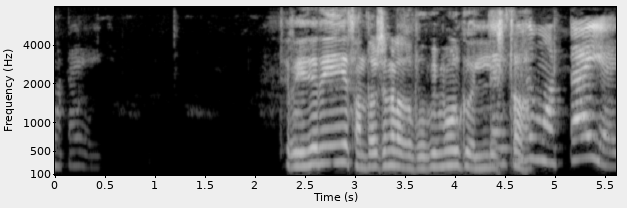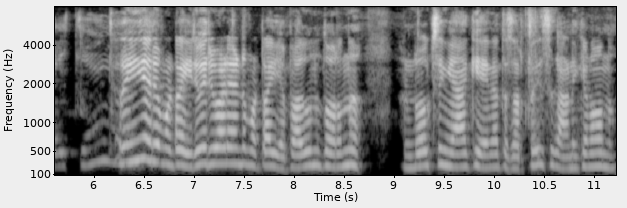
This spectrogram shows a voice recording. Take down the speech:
മുട്ടായി ചെറിയ ചെറിയ സന്തോഷങ്ങളൊക്കെ പുപ്പിമോൾക്ക് വലിയ ഇഷ്ടമാണ് ചെറിയൊരു മുട്ടായി ഇരുപത് രൂപയുടെ മുട്ടായി അപ്പോൾ അതൊന്ന് തുറന്ന് അൺബോക്സിങ് ആക്കി അതിനകത്ത് സർപ്രൈസ് കാണിക്കണമെന്ന്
